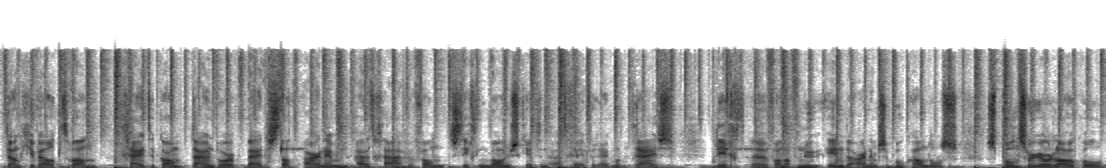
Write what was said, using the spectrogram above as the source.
Dankjewel Twan. Geitenkamp Tuindorp bij de stad Arnhem. Een uitgave van Stichting Manuscript en uitgeverij Matrijs. Ligt uh, vanaf nu in de Arnhemse boekhandels. Sponsor Your Local.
